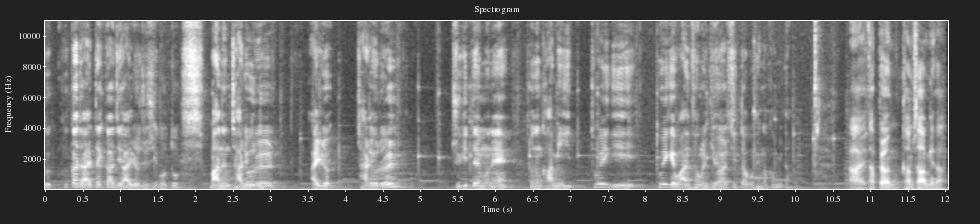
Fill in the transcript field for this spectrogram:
끝, 끝까지 알 때까지 알려주시고 또 많은 자료를 알려 자료를 주기 때문에 저는 감히 이 토익이 토익의 완성을 기여할 수 있다고 생각합니다. 아 답변 감사합니다.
